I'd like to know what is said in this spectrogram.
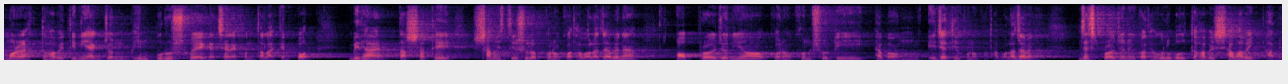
মনে রাখতে হবে তিনি একজন ভিন পুরুষ হয়ে গেছেন এখন তালাকের পর। বিধায় তার সাথে স্বামী স্ত্রী সুলভ কোনো কথা বলা যাবে না। অপ্রয়োজনীয় কোনো খুনসুটি এবং এ জাতীয় কোনো কথা বলা যাবে না। জাস্ট প্রয়োজনীয় কথাগুলো বলতে হবে স্বাভাবিকভাবে।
